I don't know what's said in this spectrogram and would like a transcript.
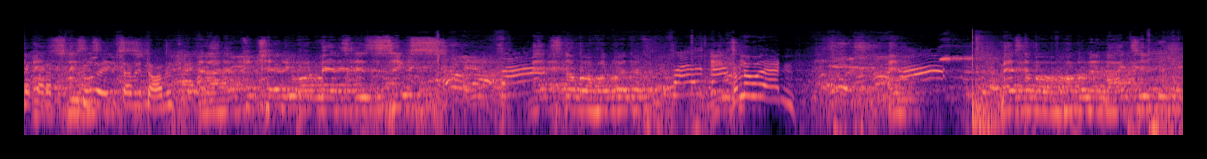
så går der skud ikke, så bliver dobbelt. And I have to tell you on match list 6. Match nummer 100. Kom nu ud af den! Match nummer 119.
